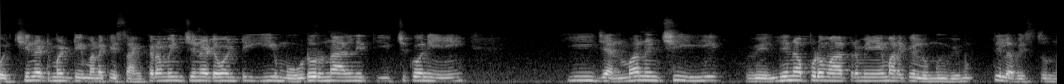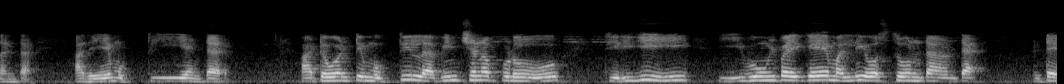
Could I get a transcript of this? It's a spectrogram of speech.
వచ్చినటువంటి మనకి సంక్రమించినటువంటి ఈ మూడు రుణాలని తీర్చుకొని ఈ జన్మ నుంచి వెళ్ళినప్పుడు మాత్రమే మనకి విముక్తి లభిస్తుందంట. అదే ముక్తి అంటారు. అటువంటి ముక్తి లభించినప్పుడు తిరిగి ఈ భూమిపైకే మళ్ళీ వస్తూ ఉంటా అంట అంటే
